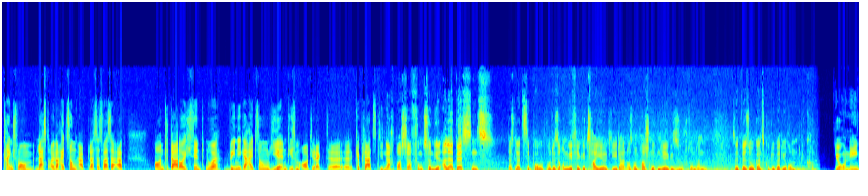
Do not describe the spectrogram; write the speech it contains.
keinen Strom. Lasst eure Heizungen ab, lasst das Wasser ab. Und dadurch sind nur wenige Heizungen hier in diesem Ort direkt äh, geplatzt. Die Nachbarschaft funktioniert allerbestens. Das letzte Brot wurde so ungefähr geteilt. Jeder hat noch so ein paar Schnitten hergesucht und dann sind wir so ganz gut über die Runden gekommen. Jo, nee.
